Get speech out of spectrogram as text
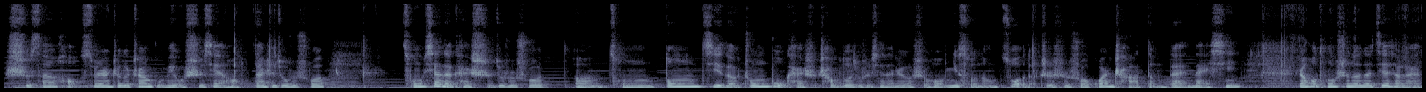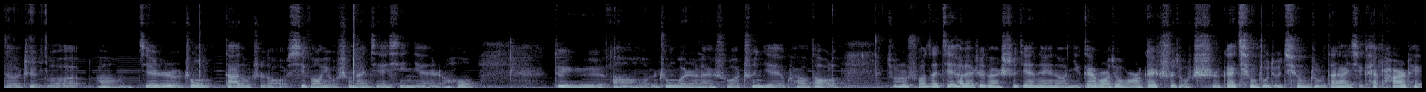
十三号，虽然这个占卜没有实现哈，但是就是说，从现在开始，就是说。嗯，从冬季的中部开始，差不多就是现在这个时候，你所能做的只是说观察、等待、耐心。然后同时呢，在接下来的这个嗯节日中，大家都知道西方有圣诞节、新年，然后对于啊我们中国人来说，春节也快要到了。就是说，在接下来这段时间内呢，你该玩就玩，该吃就吃，该庆祝就庆祝，大家一起开 party。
